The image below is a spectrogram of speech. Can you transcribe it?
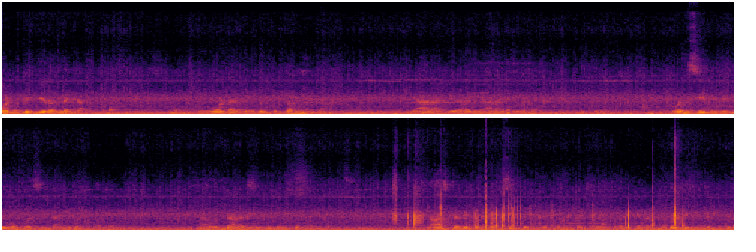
ಓಟ್ ಬಿದ್ದಿರೋದು ಲೆಕ್ಕ ಓಟ್ ಹಾಕಿರೋದು ಉತ್ತಮ ಅಂತ ಯಾರು ಹಾಕಿದಾರೋ ಯಾರು ಹಾಕಿದಾರೋ ಗೊತ್ತಿಲ್ಲ ಒಂದು ಸೀಟ್ ಇದ್ದಿದ್ದು ಒಂಬತ್ತು ಸೀಟ್ ಆಗಿರೋದು ನಾವು ಹದಿನಾಲ್ಕು ಸೀಟು ಮುಗಿಸ್ಕೊಳ್ತೀವಿ ಲಾಸ್ಟಲ್ಲಿ ಕೊನೆಗೆ ಹತ್ತು ಸೀಟ್ ಕೊಟ್ಟಿದೆ ಅಂತ ಲೆಕ್ಕಾಚಾರ ಇತ್ತು. ಅದಕ್ಕೆ ನಾನು ಡಬಲ್ ಡಿಜಿಟ್ ಅಂತ ಕೂಡ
